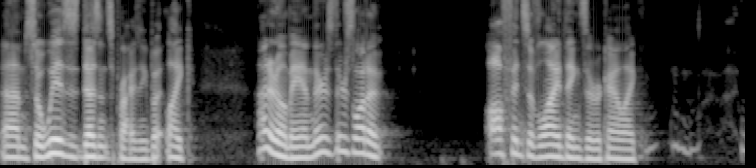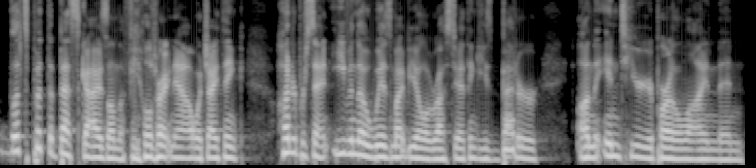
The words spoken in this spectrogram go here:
Um, so Wiz doesn't surprise me, but like, I don't know, man. There's there's a lot of offensive line things that are kind of like let's put the best guys on the field right now, which I think 100%, even though Wiz might be a little rusty, I think he's better on the interior part of the line than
